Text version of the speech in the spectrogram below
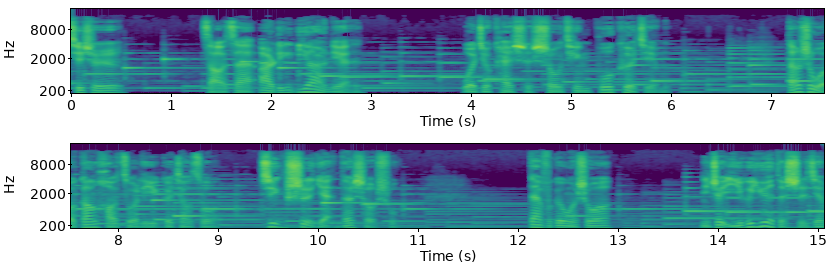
其实，早在二零一二年，我就开始收听播客节目。当时我刚好做了一个叫做近视眼的手术，大夫跟我说：“你这一个月的时间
